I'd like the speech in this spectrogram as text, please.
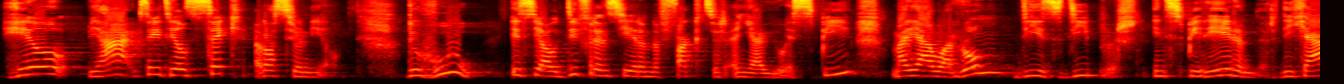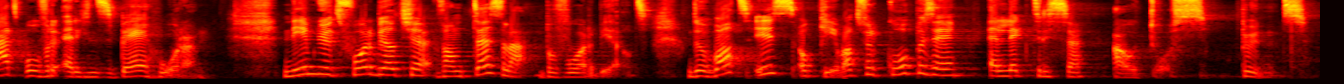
heel, ja, ik zeg het heel sec, rationeel. De hoe is jouw differentiërende factor en jouw USP, maar jouw waarom, die is dieper, inspirerender. Die gaat over ergens bij horen. Neem nu het voorbeeldje van Tesla bijvoorbeeld. De wat is, oké, wat verkopen zij? Elektrische auto's. Punt.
